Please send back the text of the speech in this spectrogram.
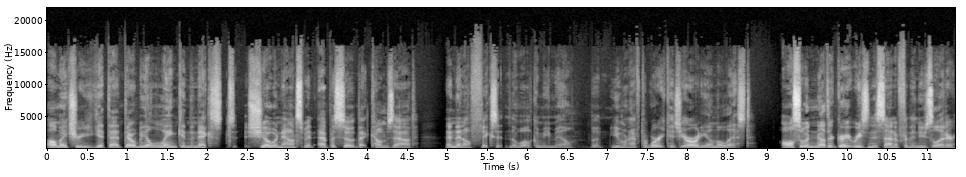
I'll make sure you get that. There'll be a link in the next show announcement episode that comes out, and then I'll fix it in the welcome email. But you won't have to worry because you're already on the list. Also, another great reason to sign up for the newsletter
